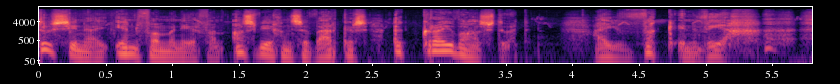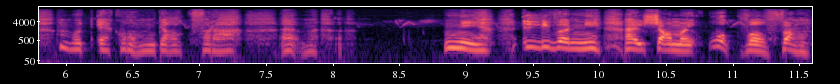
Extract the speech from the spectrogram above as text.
Toe sien hy een van meneer van Aswegen se werkers 'n kruiwaas dood. Hy wik en weeg. Moet ek hom dalk vra? Um, nee, liewer nie. Hy sal my ook wil vang.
